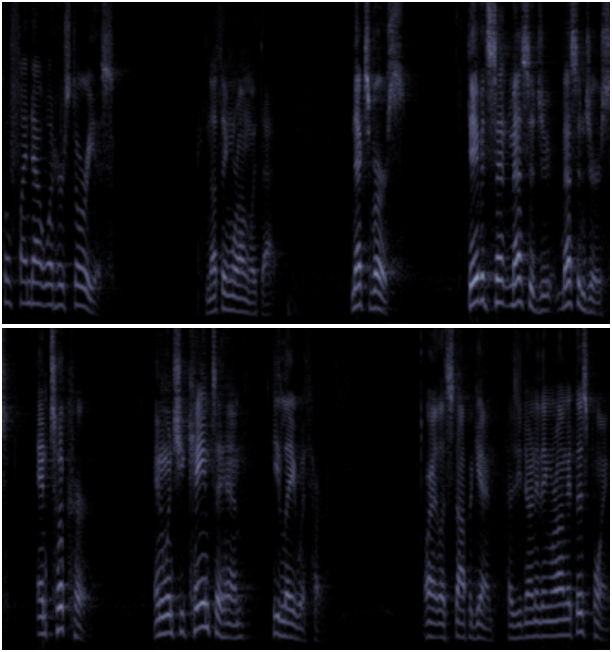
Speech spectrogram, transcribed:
go find out what her story is. Nothing wrong with that. Next verse. David sent messenger, messengers and took her. And when she came to him, he lay with her. All right, let's stop again. Has he done anything wrong at this point?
